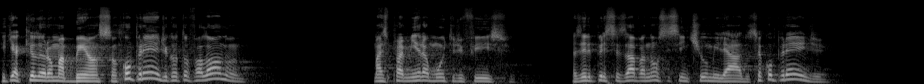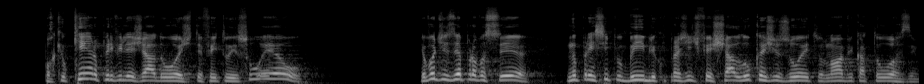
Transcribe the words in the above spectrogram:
e que aquilo era uma benção. Compreende o que eu estou falando? Mas para mim era muito difícil. Mas ele precisava não se sentir humilhado. Você compreende? Porque quem era o privilegiado hoje de ter feito isso? Eu. Eu vou dizer para você, no princípio bíblico, para a gente fechar, Lucas 18, 9 e 14.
